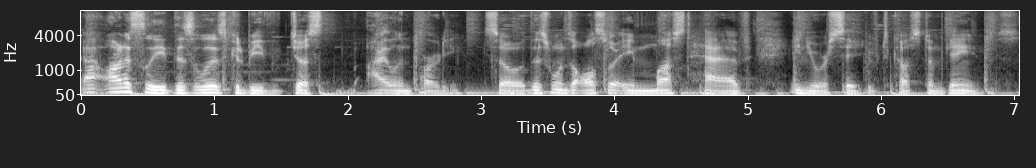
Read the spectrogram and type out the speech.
uh, honestly, this list could be just Island Party. So this one's also a must-have in your saved custom games.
